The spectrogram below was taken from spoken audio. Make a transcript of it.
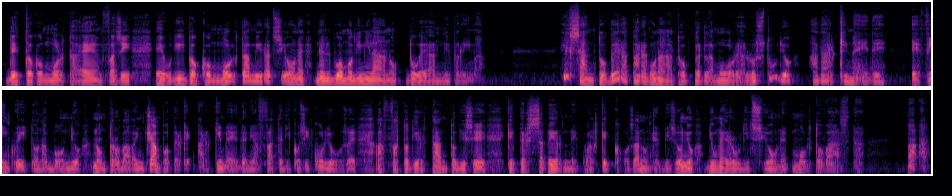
detto con molta enfasi e udito con molta ammirazione nel Duomo di Milano due anni prima. Il santo v'era paragonato per l'amore allo studio ad Archimede, e fin qui Don Abbondio non trovava inciampo perché Archimede ne ha fatte di così curiose, ha fatto dir tanto di sé che per saperne qualche cosa non c'è bisogno di un'erudizione molto vasta. Ma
